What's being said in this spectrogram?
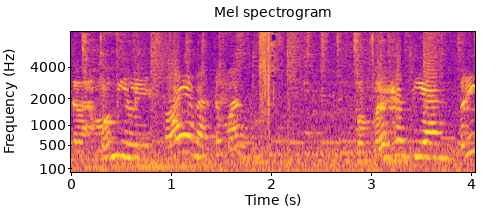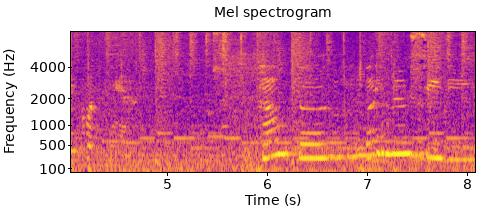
telah memilih layanan temanku. Pemberhentian berikutnya. Counter Warna CD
